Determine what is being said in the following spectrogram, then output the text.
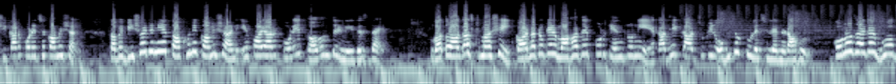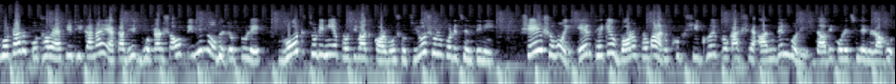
স্বীকার করেছে কমিশন। তবে বিষয়টি নিয়ে তখনই কমিশন এফআইআর করে তদন্তের নির্দেশ দেয়। গত আগস্ট মাসেই কর্ণাটকের মহাদেবপুর কেন্দ্র নিয়ে একাধিক কারচুপির অভিযোগ তুলেছিলেন রাহুল। কোনো জায়গায় ভুয়ো ভোটার, কোথাও একই ঠিকানায় একাধিক ভোটার সহ বিভিন্ন অভিযোগ তুলে ভোট চুরি নিয়ে প্রতিবাদ কর্মসূচিও শুরু করেছেন তিনি। সেই সময় এর থেকেও বড় প্রমাণ খুব শীঘ্রই প্রকাশ্যে আনবেন বলে দাবি করেছিলেন Rahul.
